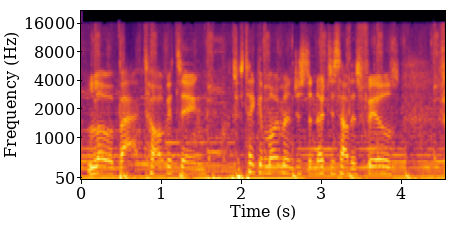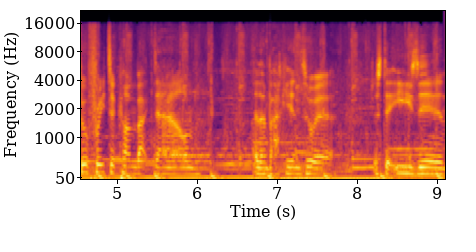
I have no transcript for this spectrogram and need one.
lower back targeting. Just take a moment just to notice how this feels. Feel free to come back down and then back into it, just to ease in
